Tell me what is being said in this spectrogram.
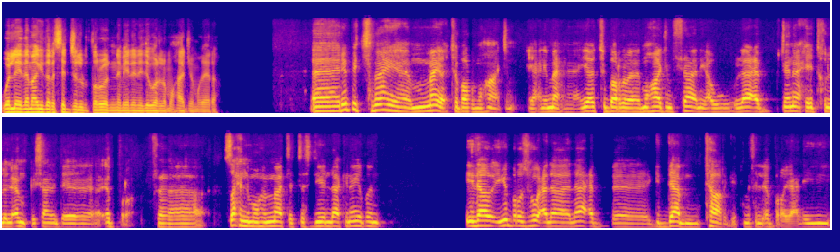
ولا إذا ما قدر يسجل بالضرورة إنه ميلان يدور له مهاجم غيره؟ آه ما. ما يعتبر مهاجم يعني معنا يعتبر مهاجم ثاني أو لاعب جناح يدخل للعمق يساند آه، إبرة فصح إن مهمات التسجيل لكن أيضا إذا يبرز هو على لاعب آه، قدام target مثل إبرا يعني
